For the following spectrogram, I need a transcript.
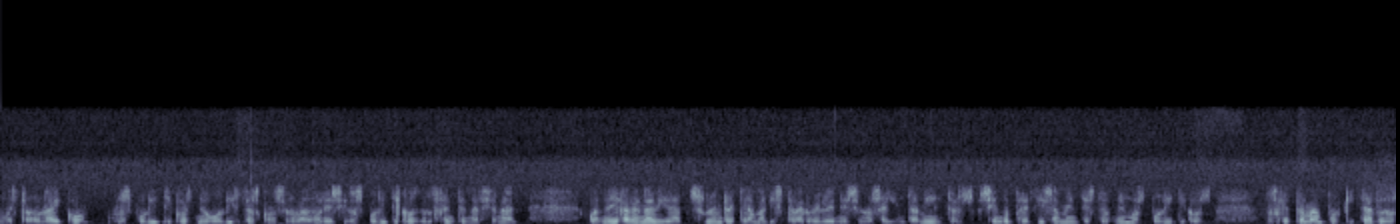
un Estado laico, los políticos neogolistas conservadores y los políticos del Frente Nacional, cuando llega la Navidad, suelen reclamar instalar belenes en los ayuntamientos, siendo precisamente estos mismos políticos los que claman por quitar los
